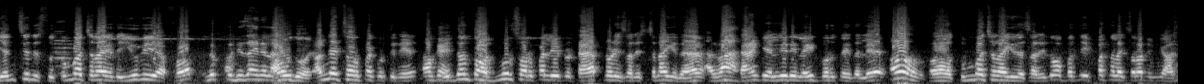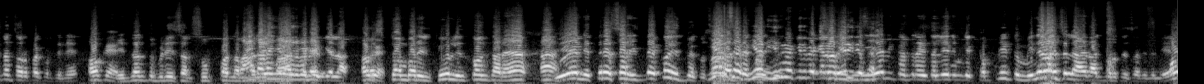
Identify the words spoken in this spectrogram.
ಎನ್ ಸಿರೀಸ್ ತುಂಬಾ ಚೆನ್ನಾಗಿದೆ U V F look design ಎಲ್ಲ. ಹೌದು ಹನ್ನೆರಡು ಸಾವಿರ ರೂಪಾಯಿ ಕೊಡ್ತೀನಿ. ಇದಂತೂ ಹದಿಮೂರು ಸಾವಿರ ರೂಪಾಯಿ ಲೀಟರ್ ಟ್ಯಾಪ್ ನೋಡಿ ಸರ್ ಎಷ್ಟು ಚೆನ್ನಾಗಿದೆ. ಅಲ್ವಾ? Tank L E D light ಬರುತ್ತೆ ಇದರಲ್ಲಿ. ತುಂಬಾ ಚೆನ್ನಾಗಿದೆ ಸರ್. ಇದು ಬಂದು ಇಪ್ಪತ್ನಾಲ್ಕು ಸಾವಿರ ನಿಮ್ಗೆ ಹನ್ನೊಂದು ಸಾವಿರ ರೂಪಾಯಿ ಕೊಡ್ತೀನಿ. ಓಕೆ ಇದಂತೂ ಬಿಡಿ ಸರ್ ಸೂಪರ್. ಕಸ್ಟಮರ್ ಇಲ್ಲಿ ಕ್ಯೂ ನಿಂತ್ಕೊಂತಾರೆ. ಏನ್ ಇದ್ರೆ ಸರ್ ಇದ್ಬೇಕು ಇದ್ಬೇಕು ಏನಕ್ಕಂದ್ರೆ ಇದ್ರಲ್ಲಿ ನಿಮ್ಗೆ ಕಂಪ್ಲೀಟ್ ಮಿನರಲ್ಸ್ ಎಲ್ಲ ಆಡ್ ಆಗ್ಬರುತ್ತೆ ಸರ್ ಇದರಲ್ಲಿ.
